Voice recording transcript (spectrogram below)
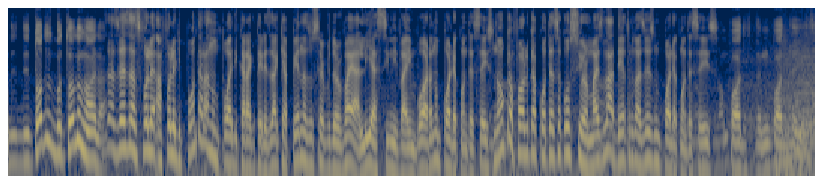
de, de todos, de todos nós lá. Mas às vezes as folha- a folha de ponta ela não pode caracterizar que apenas o servidor vai ali, assina e vai embora. Não pode acontecer isso. Não que eu falo que aconteça com o senhor, mas lá dentro às vezes não pode acontecer isso. Não pode, não pode ter isso.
